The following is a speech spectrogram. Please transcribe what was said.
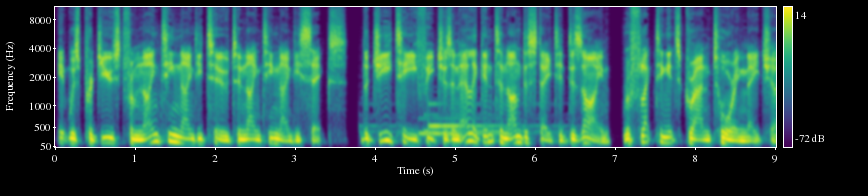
It was produced from 1992 to 1996. The GT features an elegant and understated design, reflecting its grand touring nature.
